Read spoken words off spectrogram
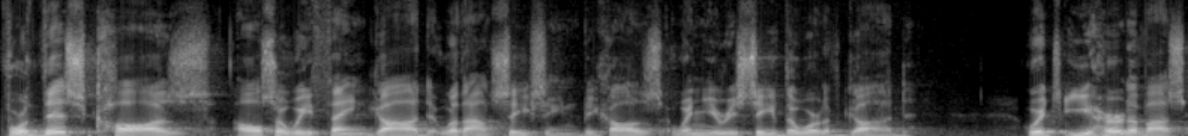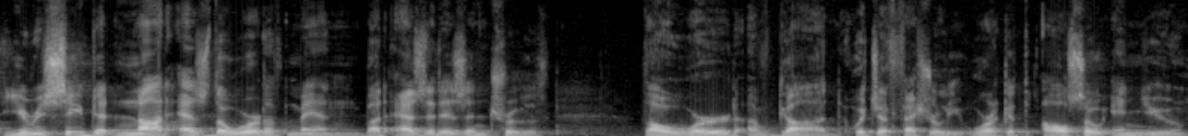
For this cause also we thank God without ceasing, because when you received the Word of God, which ye heard of us, ye received it not as the word of men, but as it is in truth, the word of God, which effectually worketh also in you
